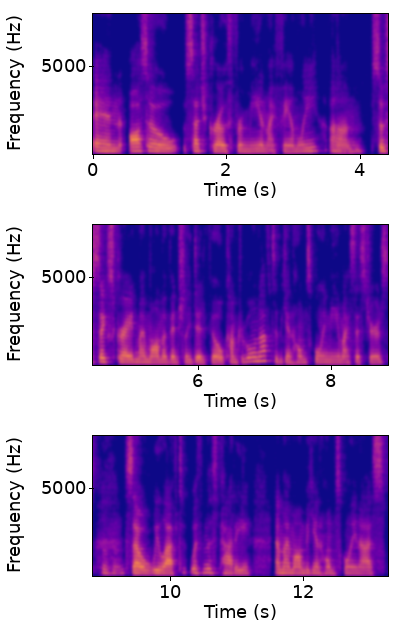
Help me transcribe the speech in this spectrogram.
And also, such growth for me and my family. Um, Mm. So, sixth grade, my mom eventually did feel comfortable enough to begin homeschooling me and my sisters. Mhm. So, we left with Miss Patty, and my mom began homeschooling us.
